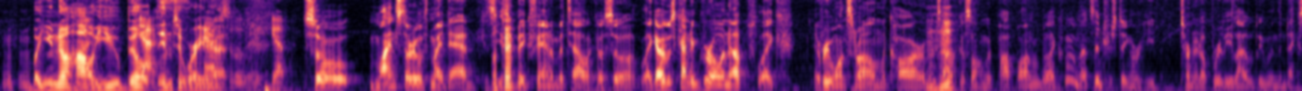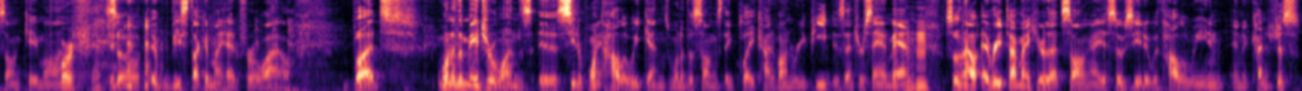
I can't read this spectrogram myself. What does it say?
But you know how but you built yes, into where you're at. absolutely. Yep. So mine started with my dad because he's a big fan of Metallica. So like I was kind of growing up like every once in a while in the car, a Mm-hmm. Metallica song would pop on. and we're like, hmm, that's interesting. Or he'd turn it up really loudly when the next song came on. Of course, yeah. So it would be stuck in my head for a while. But one of the major ones is Cedar Point HalloWeekends. One of the songs they play kind of on repeat is Enter Sandman. Mm-hmm. So now every time I hear that song, I associate it with Halloween, and it kind of just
